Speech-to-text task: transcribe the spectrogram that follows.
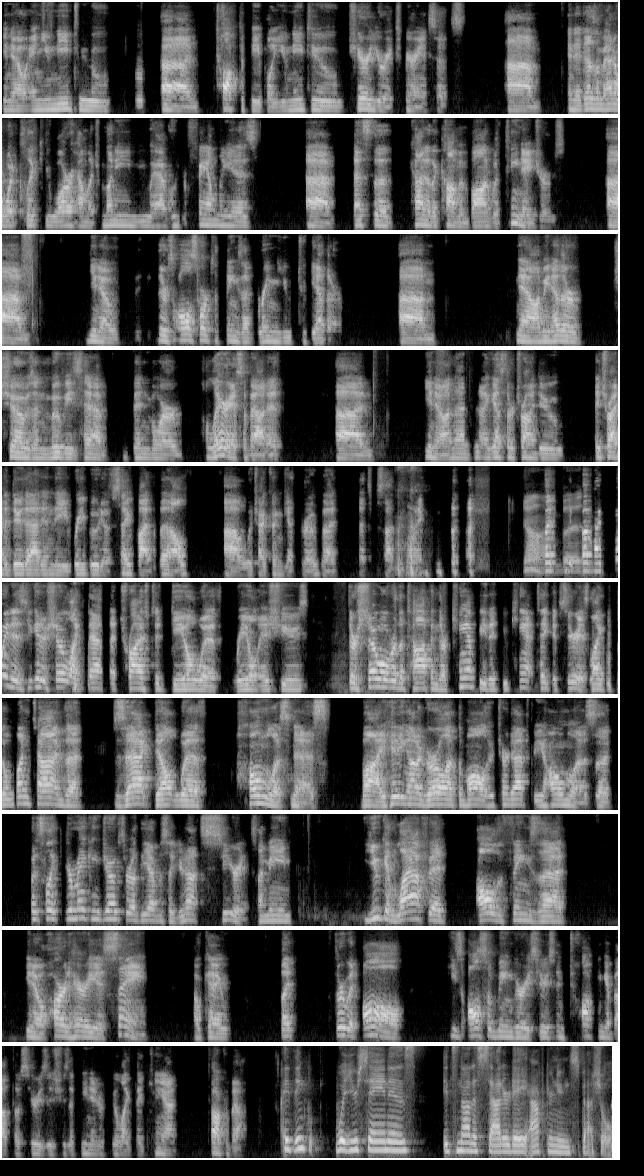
you know, and you need to uh, talk to people. You need to share your experiences. Um, and it doesn't matter what clique you are, how much money you have, who your family is. Uh, that's the kind of the common bond with teenagers. Um, you know, there's all sorts of things that bring you together. Um, now, I mean, other shows and movies have been more hilarious about it. Uh, you know, and then I guess they're trying to they tried to do that in the reboot of Saved by the Bell, uh, which I couldn't get through, but that's beside the point. no, but, but but my point is, you get a show like that that tries to deal with real issues. They're so over the top and they're campy that you can't take it serious. Like the one time that Zach dealt with homelessness by hitting on a girl at the mall who turned out to be homeless. Uh, but it's like you're making jokes throughout the episode. You're not serious. I mean, you can laugh at all the things that you know Hard Harry is saying, okay, but through it all, he's also being very serious and talking about those serious issues that teenagers feel like they can't talk about. I think what you're saying is it's not a Saturday afternoon special.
